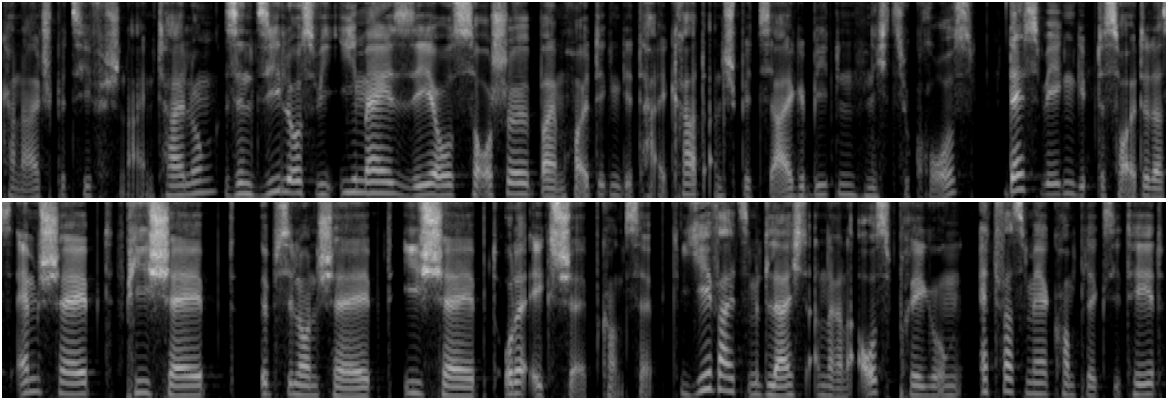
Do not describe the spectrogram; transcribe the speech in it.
kanalspezifischen Einteilung? Sind Silos wie E-Mail, SEO, Social beim heutigen Detailgrad an Spezialgebieten nicht zu groß? Deswegen gibt es heute das M-Shaped, P-Shaped, Y-shaped, E-shaped oder X-shaped Konzept. Jeweils mit leicht anderen Ausprägungen, etwas mehr Komplexität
